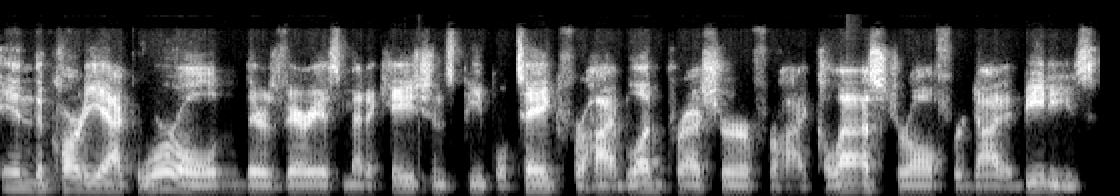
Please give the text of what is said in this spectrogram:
in the cardiac world there's various medications people take for high blood pressure for high cholesterol for diabetes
